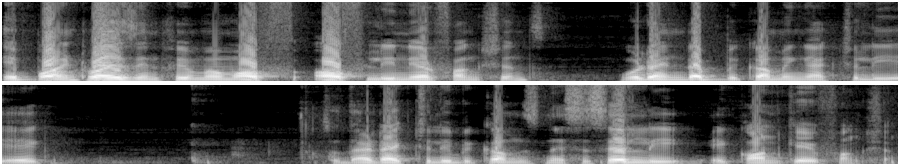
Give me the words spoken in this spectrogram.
A pointwise infimum of, of linear functions would end up becoming actually a, so that actually becomes necessarily a concave function.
